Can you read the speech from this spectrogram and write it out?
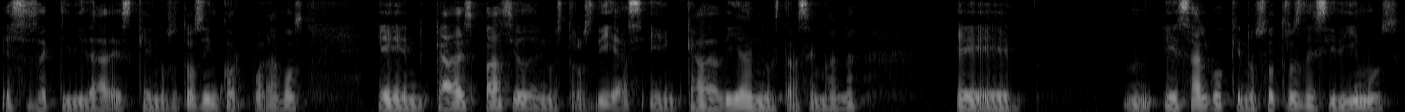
esas actividades que nosotros incorporamos en cada espacio de nuestros días, en cada día de nuestra semana, eh, mm, es algo que nosotros decidimos,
